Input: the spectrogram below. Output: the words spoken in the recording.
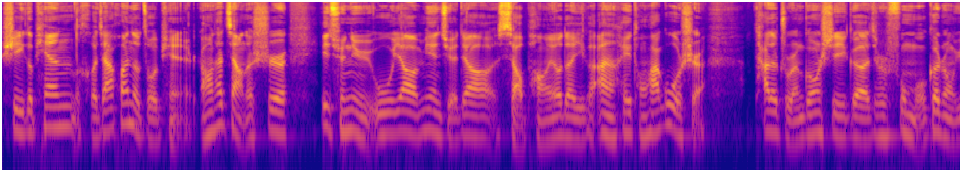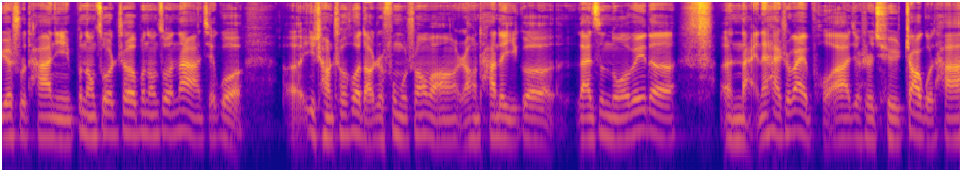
是一个偏合家欢的作品。然后它讲的是一群女巫要灭绝掉小朋友的一个暗黑童话故事。他的主人公是一个，就是父母各种约束他，你不能做这，不能做那，结果。呃，一场车祸导致父母双亡，然后他的一个来自挪威的呃奶奶还是外婆啊，就是去照顾他、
